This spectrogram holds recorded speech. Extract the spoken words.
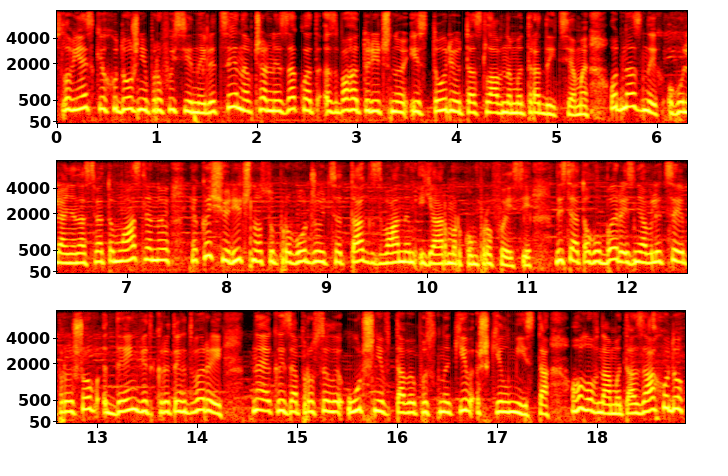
Слов'янський художній професійний ліцей навчальний заклад з багаторічною історією та славними традиціями. Одна з них гуляння на свято Масляної, яке щорічно супроводжується так званим ярмарком професій. 10 березня в ліцеї пройшов день відкритих дверей, на який запросили учнів та випускників шкіл міста. Головна мета заходу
